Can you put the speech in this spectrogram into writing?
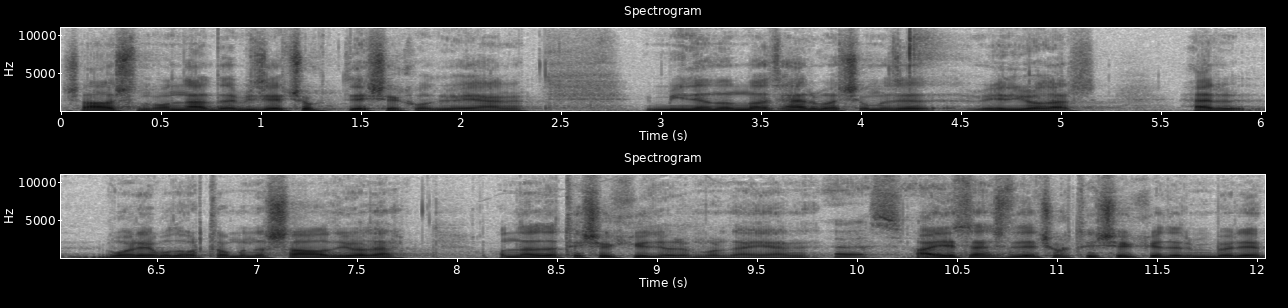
Sağ olsun onlar da bize çok destek oluyor yani. İnanılmaz her maçımızı veriyorlar. Her voleybol ortamını sağlıyorlar. Onlara da teşekkür ediyorum buradan yani. Evet, Ayrıca size de çok teşekkür ederim. Böyle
